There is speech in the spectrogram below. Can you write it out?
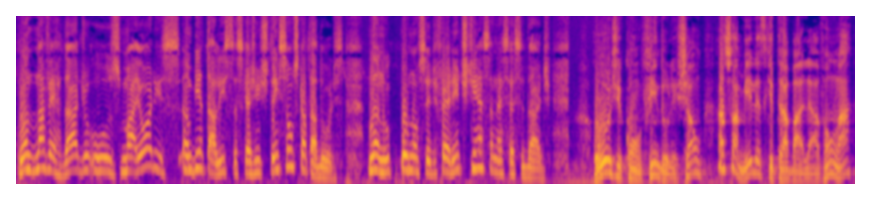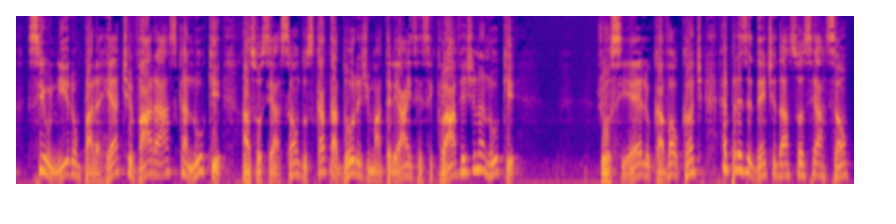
Quando, na verdade, os maiores ambientalistas que a gente tem são os catadores. Nanuque, por não ser diferente, tinha essa necessidade. Hoje, com o fim do lixão, as famílias que trabalhavam lá se uniram para reativar a Ascanuque, Associação dos Catadores de Materiais Recicláveis de Nanuque. Josiélio Cavalcante é presidente da associação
